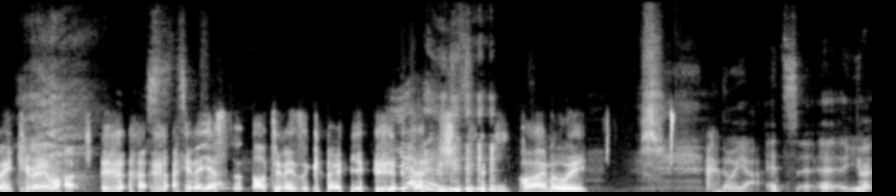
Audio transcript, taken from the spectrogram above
thank you very much. I hit it yesterday, oh, two days ago. Yeah. Finally. no yeah it's uh, uh, your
